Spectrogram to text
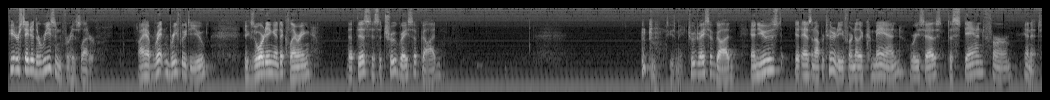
Peter stated the reason for his letter. I have written briefly to you, exhorting and declaring that this is the true grace of God. Excuse me, true grace of God, and used it as an opportunity for another command where he says to stand firm in it.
